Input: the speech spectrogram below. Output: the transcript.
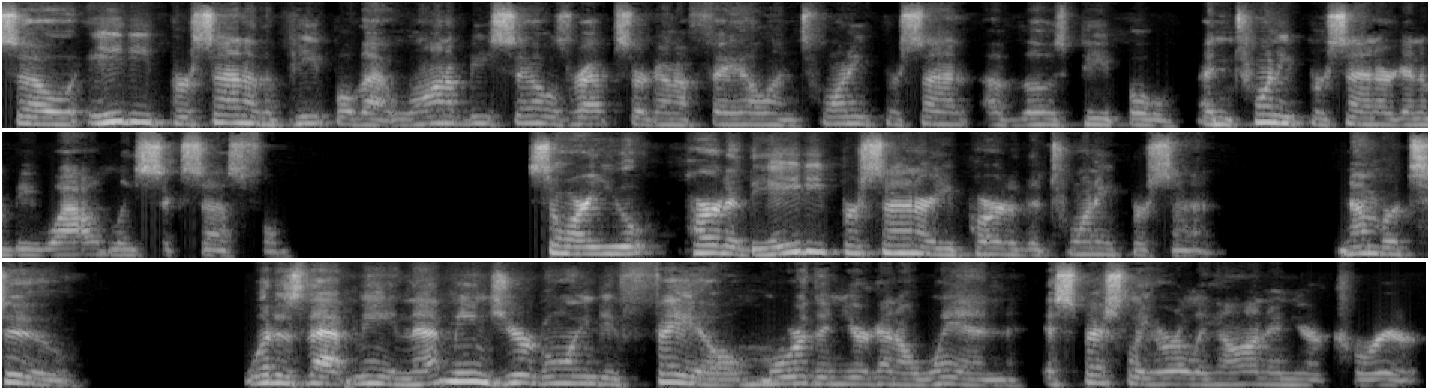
So 80% of the people that want to be sales reps are going to fail, and 20% of those people and 20% are going to be wildly successful. So are you part of the 80%? Or are you part of the 20%? Number two, what does that mean? That means you're going to fail more than you're going to win, especially early on in your career.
